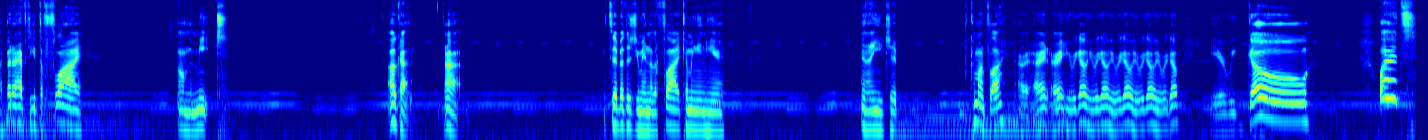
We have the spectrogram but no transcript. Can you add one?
I bet I have to get the fly on the meat. Okay. Alright. So I bet there's to be another fly coming in here. And I need to... Come on, fly. Alright, alright, alright. Here we go, here we go, here we go, here we go, here we go. Here we go. What?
